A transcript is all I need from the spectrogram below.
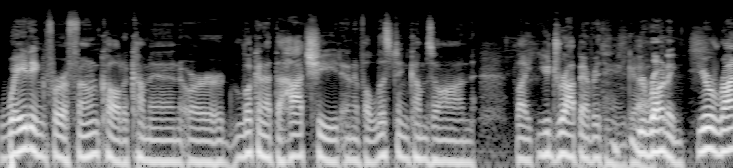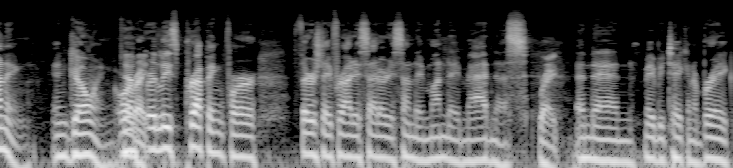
waiting for a phone call to come in or looking at the hot sheet and if a listing comes on like you drop everything and go. you're running. You're running and going or, yeah, right. or at least prepping for thursday friday saturday sunday monday madness. Right. And then maybe taking a break.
